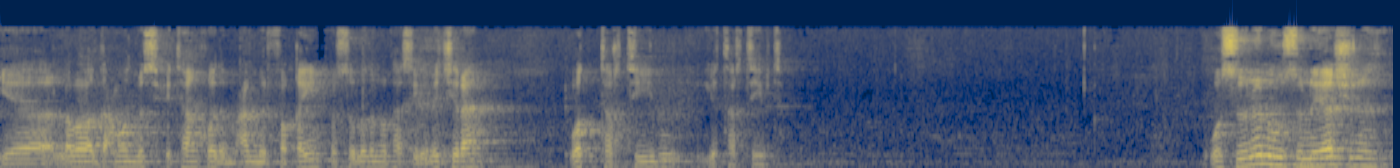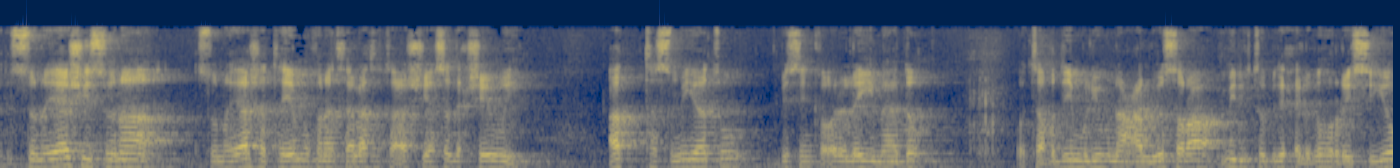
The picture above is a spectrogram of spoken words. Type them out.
iyo labada gacmood masixitaankooda maca mirfaqeyn xusullada markaas ay la jiraan wtartiibu iyo tartiibta wa sunanuhu sunayaashina sunayaashiisuna sunayaasha tayamumkana halaaata ashyaa saddex shay wey altasmiyatu bisinka oo lala yimaado wa taqdiimu lyumna cala lyusra midigto bidixi laga horreysiiyo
